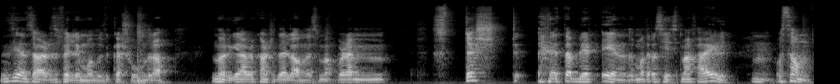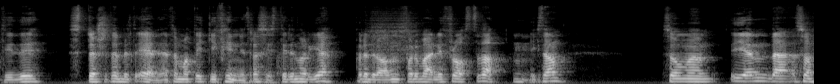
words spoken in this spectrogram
Men igjen så er det selvfølgelig modifikasjoner, da. Norge er vel kanskje det landet som, hvor det er størst etablert enighet om at rasisme er feil. Og samtidig størst etablert enighet om at det ikke finnes rasister i Norge. For å, den, for å være litt flåste, da. Ikke sant? Som eh, igjen, der, så,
